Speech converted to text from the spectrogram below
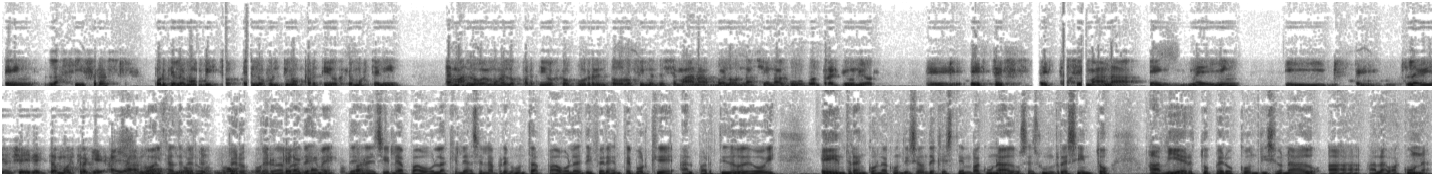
en las cifras, porque lo hemos visto en los últimos partidos que hemos tenido. Además lo vemos en los partidos que ocurren todos los fines de semana. Bueno, Nacional jugó contra el Junior eh, este, esta semana en Medellín y eh, la evidencia directa muestra que allá no... No, alcalde, no pero, no- pero, no pero se además déjeme, déjeme decirle a Paola que le hacen la pregunta. Paola es diferente porque al partido de hoy entran con la condición de que estén vacunados. Es un recinto abierto pero condicionado a, a la vacuna.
